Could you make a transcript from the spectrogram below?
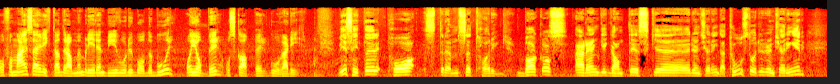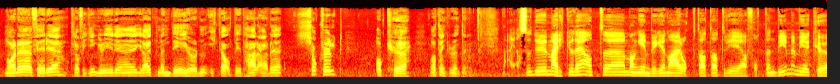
Og For meg så er det viktig at Drammen blir en by hvor du både bor og jobber og skaper gode verdier. Vi sitter på Strømsø torg. Bak oss er det en gigantisk eh, rundkjøring. Det er to store rundkjøringer. Nå er det ferie, trafikken glir eh, greit, men det gjør den ikke alltid. Her er det tjokkfullt og kø. Hva tenker du rundt det? Nei, altså Du merker jo det at uh, mange innbyggere nå er opptatt av at vi har fått en by med mye kø,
